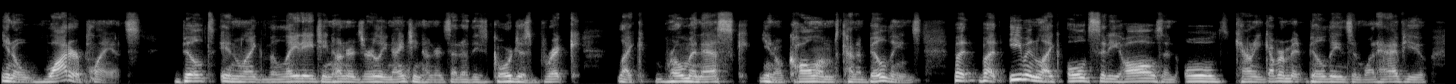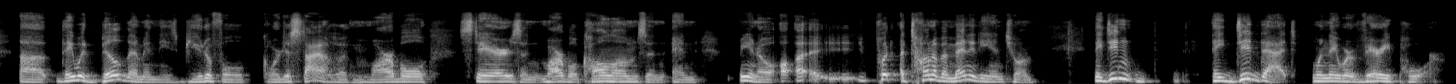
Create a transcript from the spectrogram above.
you know, water plants built in like the late 1800s, early 1900s that are these gorgeous brick like Romanesque, you know, columns kind of buildings. But but even like old city halls and old county government buildings and what have you, uh, they would build them in these beautiful, gorgeous styles with marble stairs and marble columns and and you know uh, uh put a ton of amenity into them. They didn't. They did that when they were very poor,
